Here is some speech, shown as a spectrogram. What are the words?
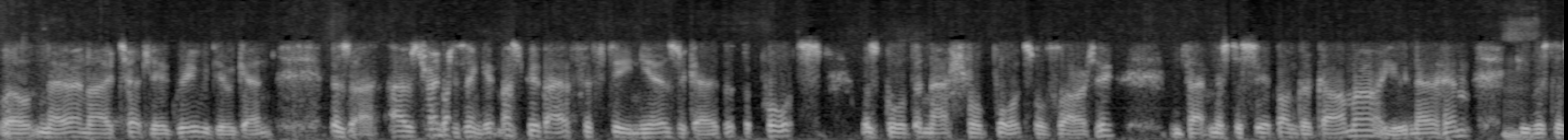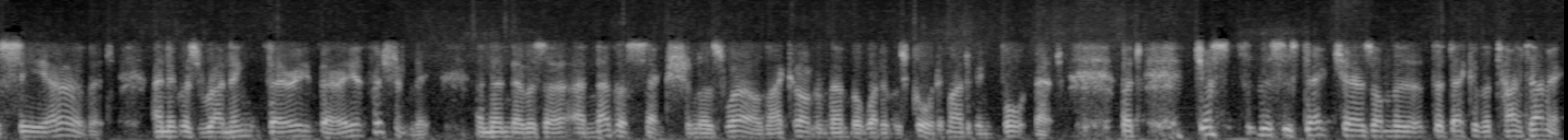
Well, no, and I totally agree with you again. Because I, I was trying to think, it must be about 15 years ago that the ports was called the National Ports Authority. In fact, Mr. Siyabonga Gama, you know him, mm. he was the CEO of it. And it was running very, very efficiently. And then there was a, another section as well, and I can't remember what it was called. It might have been Portnet. But just this is deck chairs on the, the deck of the Titanic.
